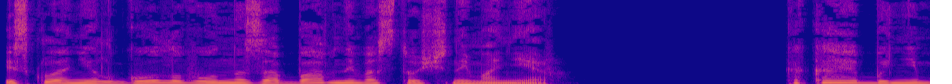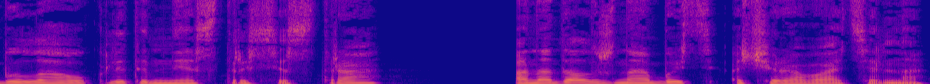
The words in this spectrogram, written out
и склонил голову на забавный восточный манер. Какая бы ни была у Клитемнестра сестра, она должна быть очаровательна,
